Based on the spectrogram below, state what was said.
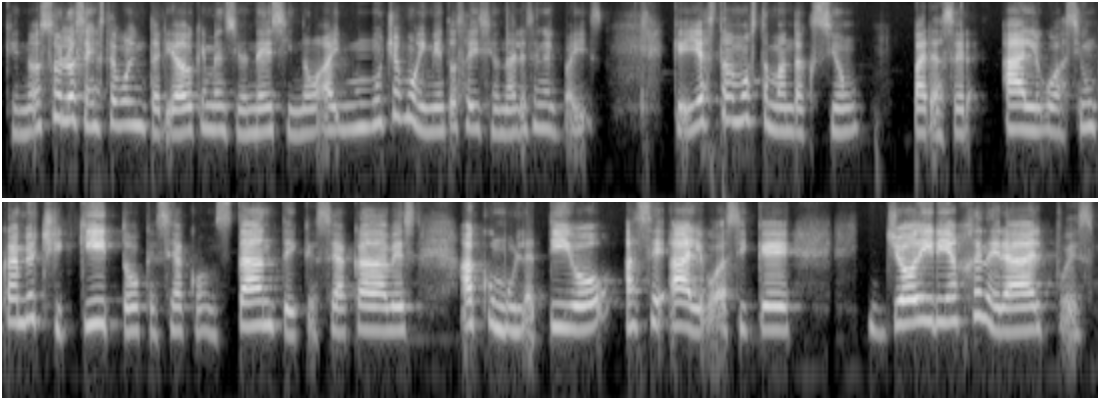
que no solo en este voluntariado que mencioné, sino hay muchos movimientos adicionales en el país que ya estamos tomando acción para hacer algo, así un cambio chiquito, que sea constante y que sea cada vez acumulativo, hace algo. Así que yo diría en general, pues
